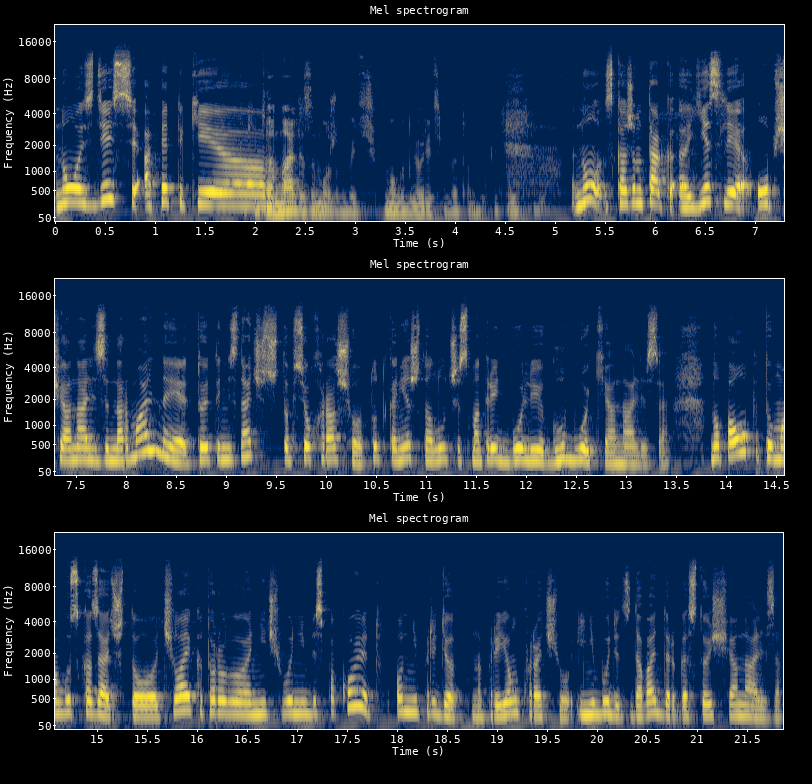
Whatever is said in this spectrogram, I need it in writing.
Но здесь, опять-таки... Какие-то анализы, может быть, могут говорить об этом? Какие-то... Ну, скажем так, э, если общие анализы нормальные, то это не значит, что все хорошо. Тут, конечно, лучше смотреть более глубокие анализы. Но по опыту могу сказать, что человек, которого ничего не беспокоит, он не придет на прием к врачу и не будет сдавать дорогостоящие анализы.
